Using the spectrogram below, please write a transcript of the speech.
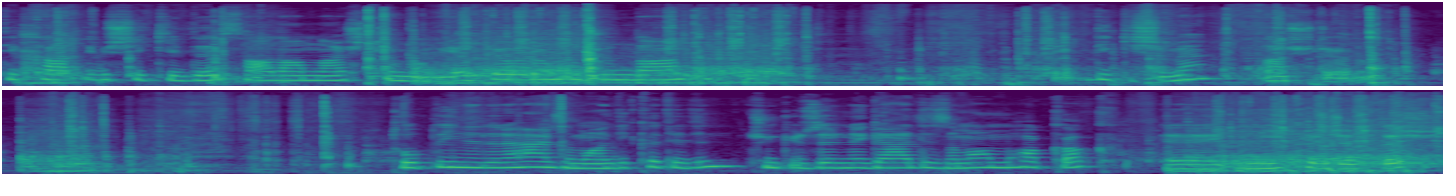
dikkatli bir şekilde sağlamlaştırmamı yapıyorum ucundan. Ve dikişime başlıyorum. Toplu iğnelere her zaman dikkat edin. Çünkü üzerine geldiği zaman muhakkak e, iğneyi kıracaktır.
